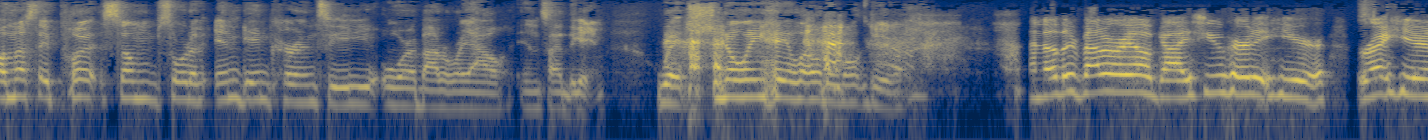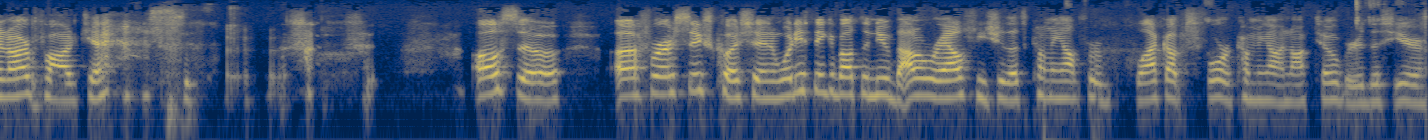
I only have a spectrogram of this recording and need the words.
unless they put some sort of in-game currency or a battle royale inside the game. Which, knowing Halo, they won't do. Another battle royale, guys. You heard it here, right here in our podcast. also, uh, for our sixth question, what do you think about the new battle royale feature that's coming out for Black Ops 4, coming out in October this year?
